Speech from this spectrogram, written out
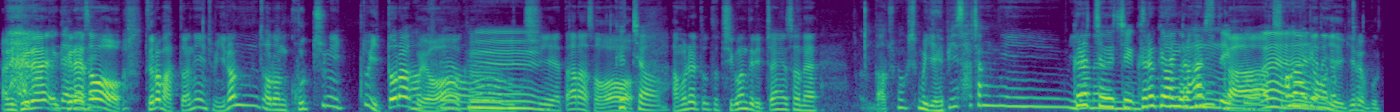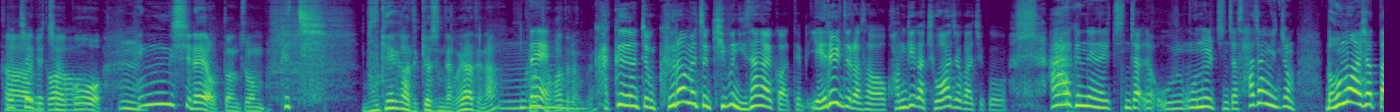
아니 그래 네, 그래서 들어봤더니 좀 이런 저런 고충이 또 있더라고요. 아, 그? 음. 위치에 따라서 그쵸. 아무래도 또 직원들 입장에서는 나중에 혹시 뭐 예비 사장님이라는 그렇죠, 그렇지. 그렇게 생각을 생각할 수도 있고. 네. 편하게는 어렵죠. 얘기를 못 그쵸, 하기도 그쵸. 하고 음. 행실에 어떤 좀 그치. 무게가 느껴진다고 해야 되나? 네. 그렇다고 하더라고요. 가끔 좀 그러면 좀 기분 이상할 것 같아요. 예를 들어서 관계가 좋아져가지고 아 근데 진짜 오- 오늘 진짜 사장님 좀 너무 하셨다.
